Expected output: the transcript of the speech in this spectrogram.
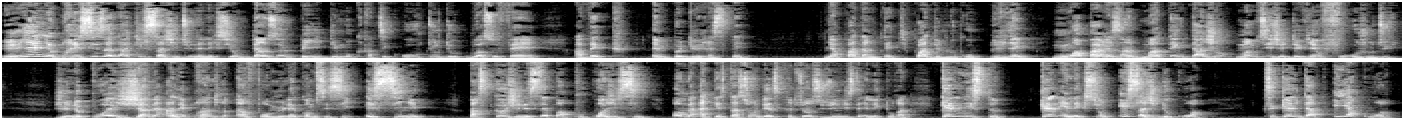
Rien ne précise là qu'il s'agit d'une élection dans un pays démocratique où tout doit se faire avec un peu de respect. Il n'y a pas d'entête, pas de logo, rien. Moi, par exemple, Martin Tajo, même si je deviens fou aujourd'hui, je ne pourrais jamais aller prendre un formulaire comme ceci et signer. Parce que je ne sais pas pourquoi je signe. On met attestation d'inscription sur une liste électorale. Quelle liste? Quelle élection? Il s'agit de quoi? C'est quelle date? Il y a quoi?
